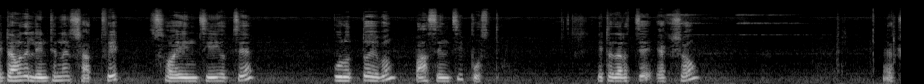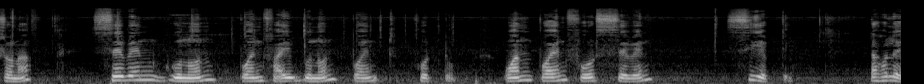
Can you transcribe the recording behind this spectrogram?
এটা আমাদের লিন্টেনের সাত ফিট ছয় ইঞ্চি হচ্ছে পুরুত্ব এবং পাঁচ ইঞ্চি পোস্ত। এটা দাঁড়াচ্ছে একশো একশো না সেভেন গুণন পয়েন্ট ফাইভ গুণন point four two one point four seven CFT. তাহলে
